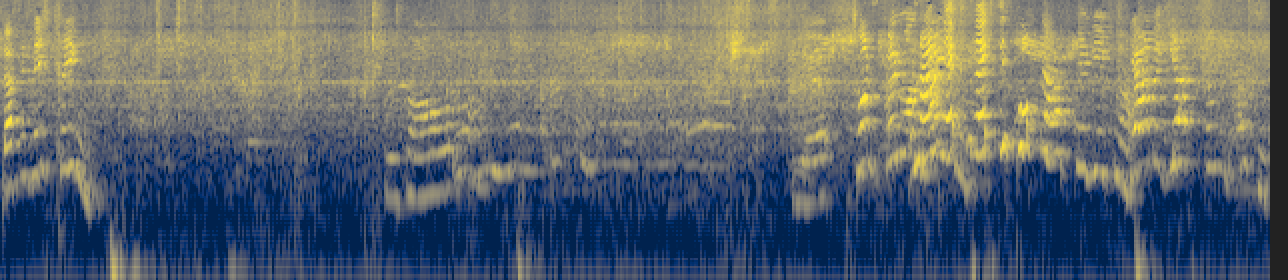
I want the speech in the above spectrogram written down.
Lass ihn nicht kriegen. Gekauft. Yeah. Schon 35. Nein, 66 Punkte hat der Gegner. Ja, aber ihr habt 35.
